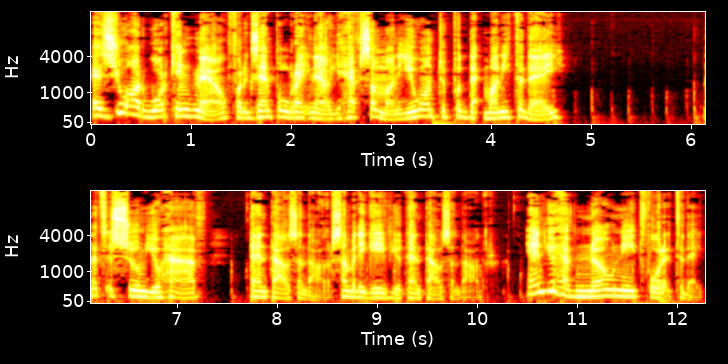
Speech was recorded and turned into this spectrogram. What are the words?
as you are working now, for example, right now, you have some money, you want to put that money today. Let's assume you have $10,000. Somebody gave you $10,000 and you have no need for it today.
